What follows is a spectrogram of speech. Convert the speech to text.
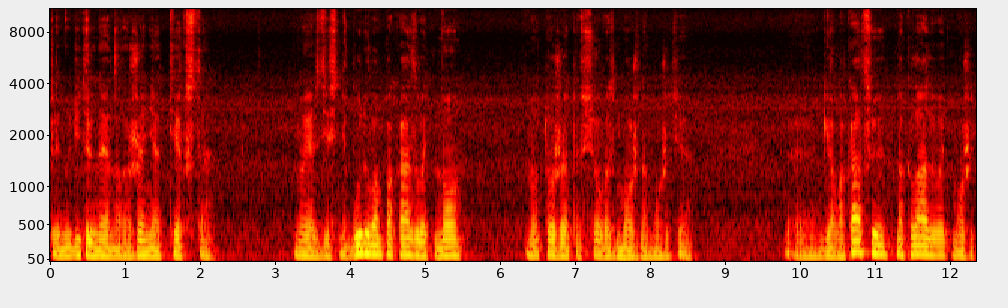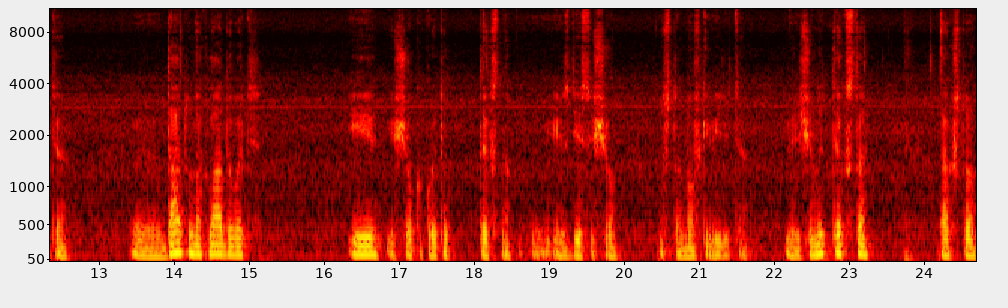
принудительное наложение текста. Но я здесь не буду вам показывать, но но тоже это все возможно. Можете э, геолокацию накладывать, можете э, дату накладывать и еще какой-то текст. И здесь еще установки, видите, величины текста. Так что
